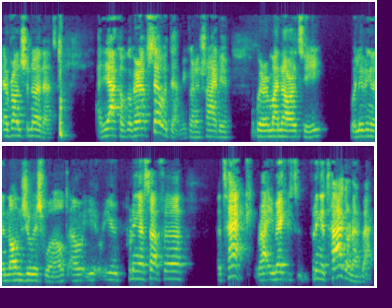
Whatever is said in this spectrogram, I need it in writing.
Everyone should know that. And Yaakov got very upset with them. You're going to try to, we're a minority. We're living in a non-Jewish world. And you're putting us up for attack, right? You're making, putting a tag on our back.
